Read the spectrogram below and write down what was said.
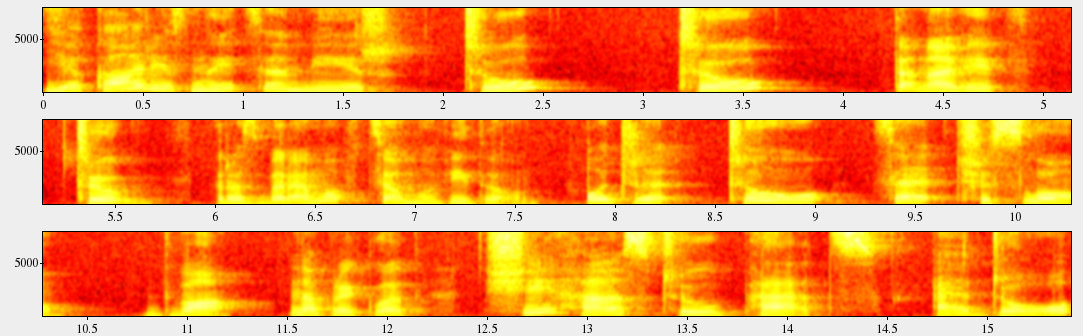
Яка різниця між to, to та навіть to? Розберемо в цьому відео. Отже, to – це число 2. Наприклад, She has two pets – a dog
